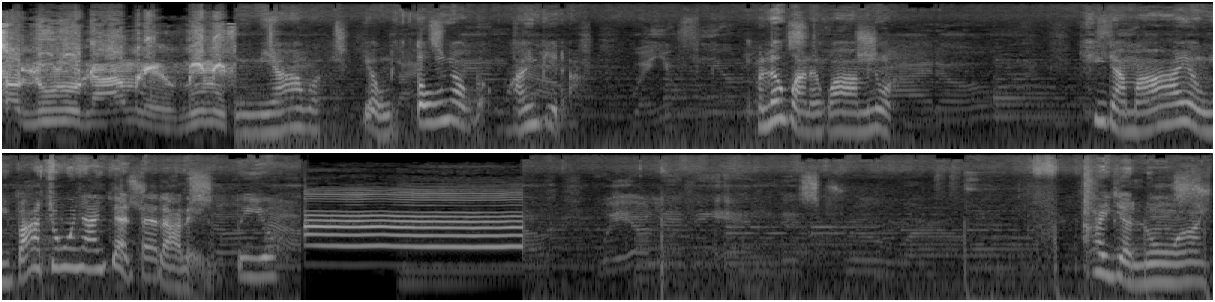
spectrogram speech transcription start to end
ဆောက်လူလိုနားမလဲဘူးမင်းမများပါပြုံ၃ယောက်တော့ဝိုင်းပြစ်တာမလောက်ပါနဲ့ကွာမင်းတို့ကရှိတာမယုံကြီးဘာကြိုးညာရက်တက်လာလဲတေးရော ခိုင်ရလွန်ဝိုင်း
